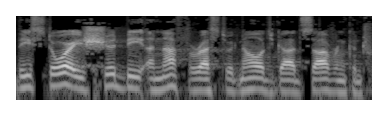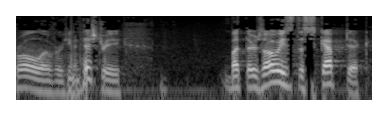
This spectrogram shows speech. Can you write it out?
These stories should be enough for us to acknowledge God's sovereign control over human history, but there's always the skeptic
